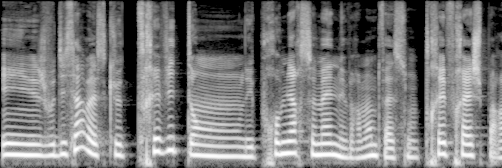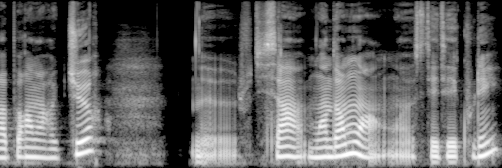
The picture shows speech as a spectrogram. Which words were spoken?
Et je vous dis ça parce que très vite dans les premières semaines, mais vraiment de façon très fraîche par rapport à ma rupture, euh, je vous dis ça moins d'un mois, hein, c'était été écoulé,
